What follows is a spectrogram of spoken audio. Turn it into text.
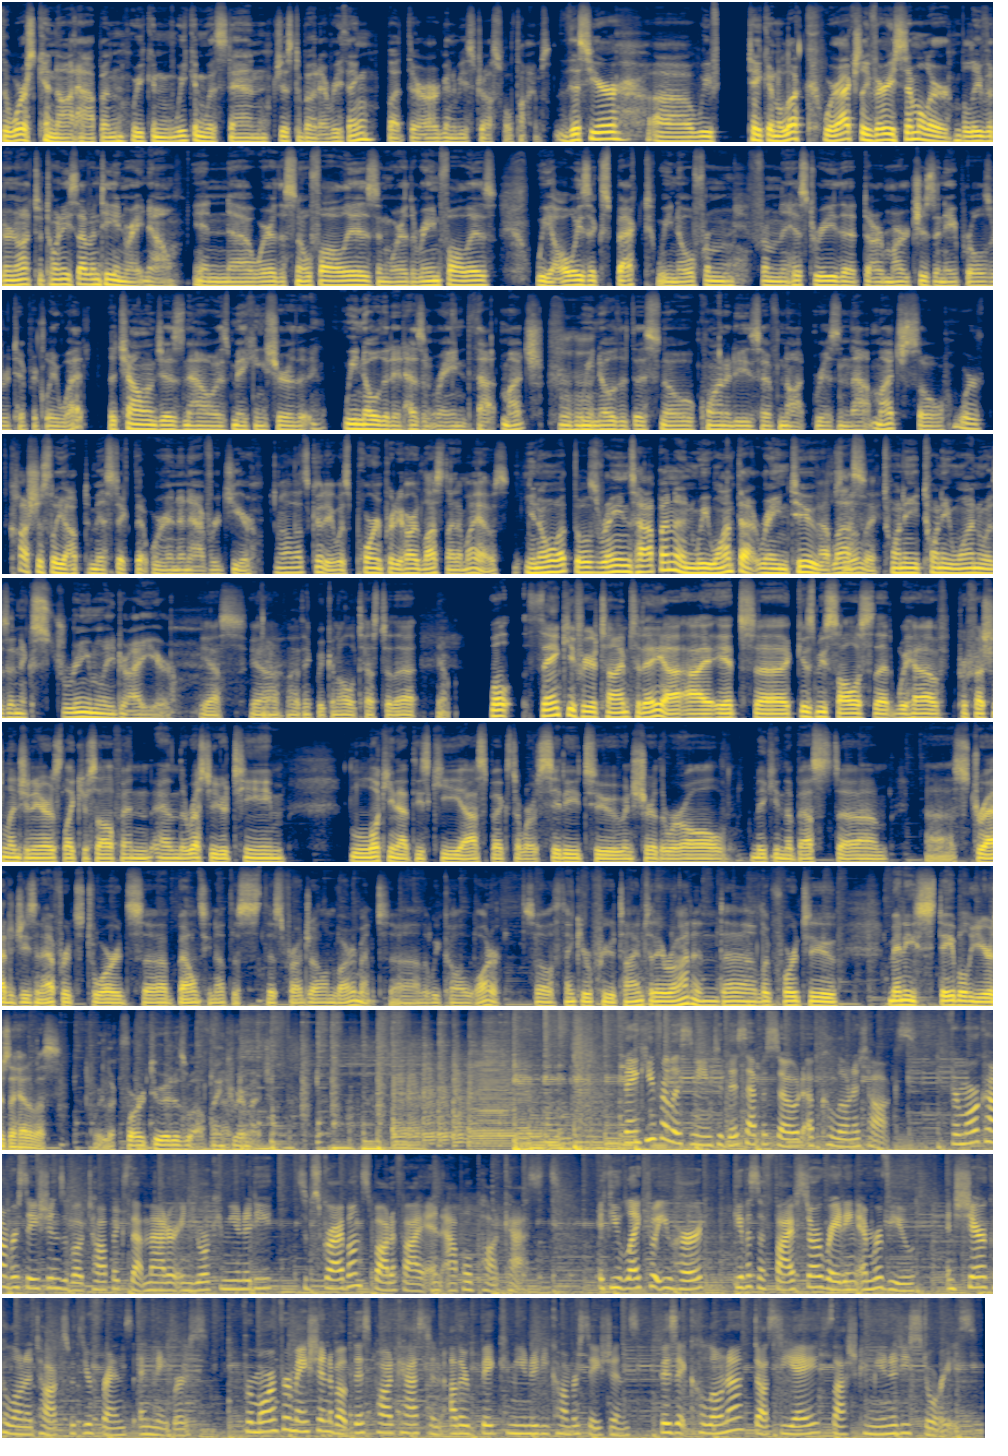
The worst cannot happen. We can we can withstand just about everything, but there are going to be stressful times. This year, uh, we've taken a look. We're actually very similar, believe it or not, to 2017 right now in uh, where the snowfall is and where the rainfall is. We always expect. We know from from the history that our Marches and Aprils are typically wet. The challenge is now is making sure that we know that it hasn't rained that much. Mhm. We know that the snow quantities have not risen that much, so we're cautiously optimistic that we're in an average year. Well, that's good. It was pouring pretty hard last night at my house. You know what? Those rains happen, and we want that rain too. Absolutely. Last 2021 was an extremely dry year. Yes, yeah, I think we can all attest to that. Yep. Well, thank you for your time today. I, I it uh, gives me solace that we have professional engineers like yourself and and the rest of your team looking at these key aspects of our city to ensure that we're all making the best um, uh, strategies and efforts towards uh, balancing out this this fragile environment uh, that we call water. So, thank you for your time today, Rod, and uh, look forward to many stable years ahead of us. We look forward to it as well. Thank you very much. Thank you for listening to this episode of Kelowna Talks. For more conversations about topics that matter in your community, subscribe on Spotify and Apple Podcasts. If you liked what you heard, give us a five star rating and review, and share Kelowna Talks with your friends and neighbors. For more information about this podcast and other big community conversations, visit kelowna.ca slash community stories.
